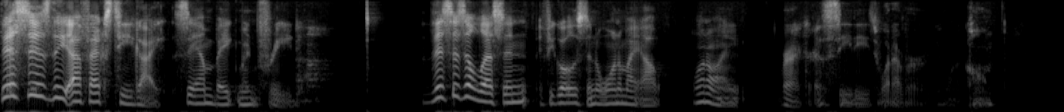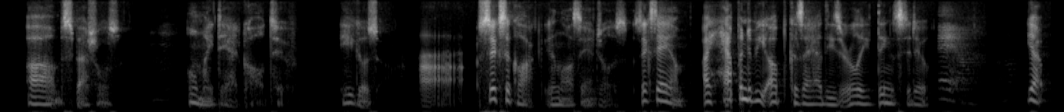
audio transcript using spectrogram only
This is the FXT guy, Sam Bankman Fried. Uh-huh. This is a lesson. If you go listen to one of my out, one of my records, CDs, whatever you want to call them, um, specials. Mm-hmm. Oh, my dad called too. He goes, six o'clock in Los Angeles, 6 a.m. I happened to be up because I had these early things to do. Damn. Uh-huh. Yep.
